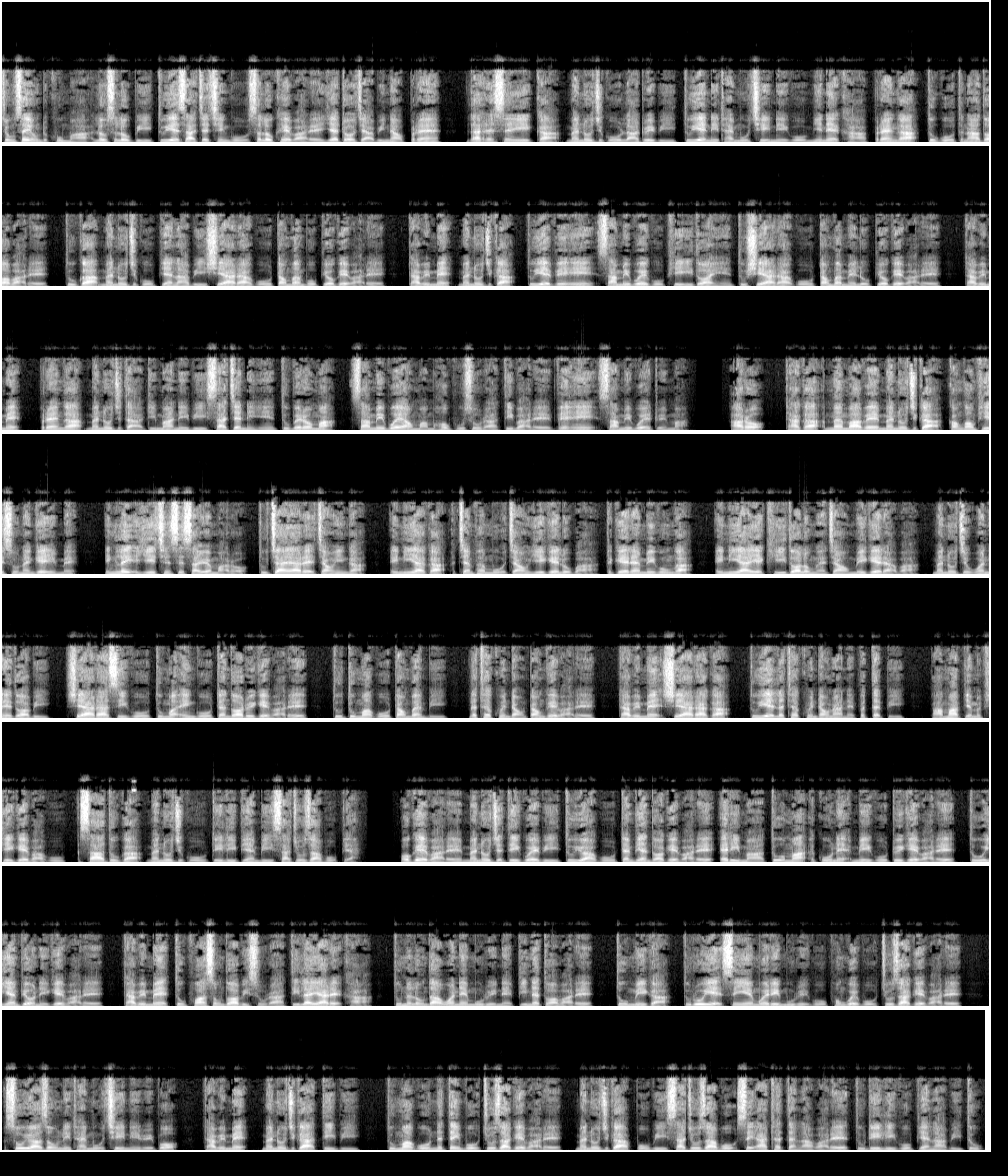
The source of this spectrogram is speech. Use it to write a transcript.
ကျုံဆက်ယုံတစ်ခုမှာအလုတ်ဆလုတ်ပြီးသူ့ရဲ့စာချက်ချင်းကိုဆက်လုပ်ခဲ့ပါတယ်ရက်တော်ကြာပြီးနောက်ပရန်လာရက်ဆန်ရီကမန်နိုဂျကိုလာတွေ့ပြီးသူ့ရဲ့နေထိုင်မှုအခြေအနေကိုမြင်တဲ့အခါပရန်ကသူ့ကိုတနာသွားပါတယ်သူကမန်နိုဂျကိုပြန်လာပြီးရှီယာရာကိုတောင်းပန်ဖို့ပြောခဲ့ပါတယ်ဒါပေမဲ့မန်နိုဂျကသူ့ရဲ့ဗေးအင်းစာမေးပွဲကိုဖြေပြီးသွားရင်သူရှီယာရာကိုတောင်းပန်မယ်လို့ပြောခဲ့ပါတယ် ဒါပေမဲ့ပရန်ကမန်နိုဂျတာဒီမာနေပြီးစာချက်နေရင်သူဘယ်တော့မှစာမေးပွဲအောင်မှာမဟုတ်ဘူးဆိုတာသိပါတယ်ဗေးအင်းစာမေးပွဲအတွင်းမှာအားတော့ဒါကအမှန်ပါပဲမန်နိုဂျကကောင်းကောင်းဖြေဆိုနိုင်ခဲ့ရင်မဲ့အင်္ဂလိပ်အရေးချင်းစစ်စာရွက်မှာတော့သူကြားရတဲ့အကြောင်းရင်းကအိန္ဒိယကအကြမ်းဖက်မှုအကြောင်းရေးခဲ့လို့ပါတကယ်တမ်းမေကွန်းကအိန္ဒိယရဲ့ခီးသွွားလုပ်ငန်းအကြောင်းမေးခဲ့တာပါမန်နိုဂျဝမ်းနေသွားပြီးရှီယာရာစီကိုသူမအိမ်ကိုတန်းသွားတွေ့ခဲ့ပါတယ်သူသူမကိုတောင်းပန်ပြီးလက်ထက်ခွင့်တောင်းတောင်းခဲ့ပါတယ်ဒါပေမဲ့ရှီယာရာကသူ့ရဲ့လက်ထက်ခွင့်တောင်းတာနဲ့ပတ်သက်ပြီး ဘာမှပြန်မဖြေခဲ့ပါဘူးအစားသူကမန်နိုဂျကိုဒေလီပြန်ပြီးစာကြိုးစားဖို့ပြန်ဟုတ်ခဲ့ပါတယ်မန်နိုဂျသေးခွဲပြီးသူ့ရွာကိုတန်းပြန်သွားခဲ့ပါတယ်အဲ့ဒီမှာသူ့အမအကိုနဲ့အမေကိုတွေ့ခဲ့ပါတယ်သူအရန်ပျော်နေခဲ့ပါတယ်ဒါပေမဲ့သူ့ဖွားဆုံးသွားပြီဆိုတာသိလိုက်ရတဲ့အခါသူ့နှလုံးသားဝမ်းနည်းမှုတွေနဲ့ပြည့်နှက်သွားပါတယ်သူ့အမေကသူတို့ရဲ့ဆင်းရဲမွဲတွေမှုတွေကိုဖုံးကွယ်ဖို့စူးစမ်းခဲ့ပါတယ်အဆိုးရွားဆုံးနေထိုင်မှုအခြေအနေတွေပေါ့ဒါပေမဲ့မန်နိုဂျကတိပြီး သူမကိုနှစ်သိမ့်ဖို့စူးစမ်းခဲ့ပါတယ်မန်နိုဂျကပို့ပြီးစာစူးစမ်းဖို့စိတ်အားထက်သန်လာပါတယ်သူဒေလီကိုပြန်လာပြီးသူ့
